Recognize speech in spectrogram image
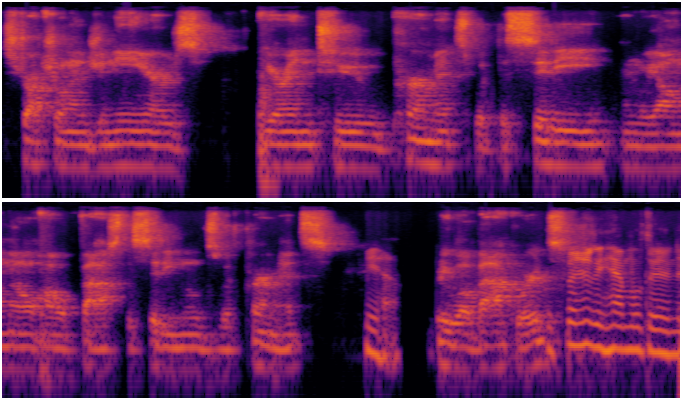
structural engineers you're into permits with the city and we all know how fast the city moves with permits. Yeah. Pretty well backwards. Especially hamilton.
